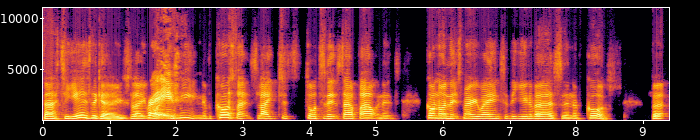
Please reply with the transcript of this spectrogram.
30 years ago. It's like, right. What do you mean? Of course, that's like just sorted itself out and it's gone on its merry way into the universe. And of course, but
